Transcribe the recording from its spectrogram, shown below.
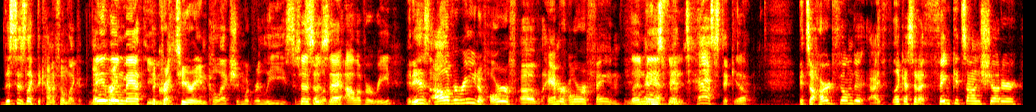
this is like the kind of film like the, Hey, Lynn Matthews. the criterion collection would release and Says is celebrate. that Oliver Reed? it is oliver reed of horror of hammer horror fame Lynn and he's fantastic in Yep. it it's a hard film to I like I said I think it's on Shutter,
